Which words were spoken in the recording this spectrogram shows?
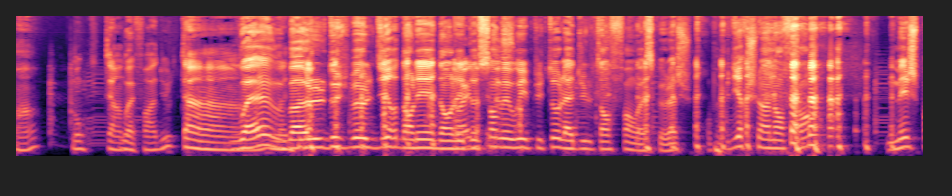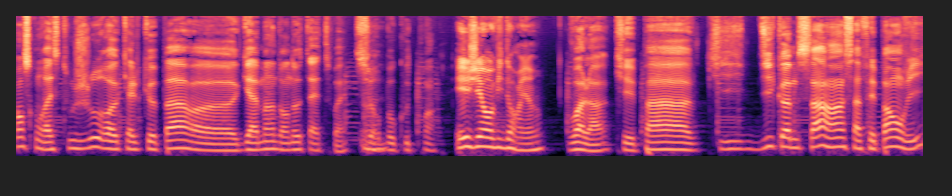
Hein Donc t'es un Ouais. enfant adulte. un... Ouais, bah, je peux le dire dans les dans les Ouais, dans les 200, mais 200. oui, plutôt l'adulte enfant. Ouais, parce que là, je, on peut plus dire que je suis un enfant, mais je pense qu'on reste toujours euh, quelque part euh, gamin dans nos têtes, ouais, sur Ouais. beaucoup de points. Et j'ai envie de rien. Voilà, qui est pas, qui dit comme ça, hein, ça fait pas envie.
